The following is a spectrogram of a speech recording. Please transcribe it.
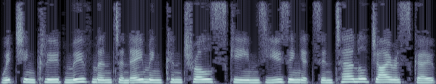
which include movement and aiming control schemes using its internal gyroscope,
